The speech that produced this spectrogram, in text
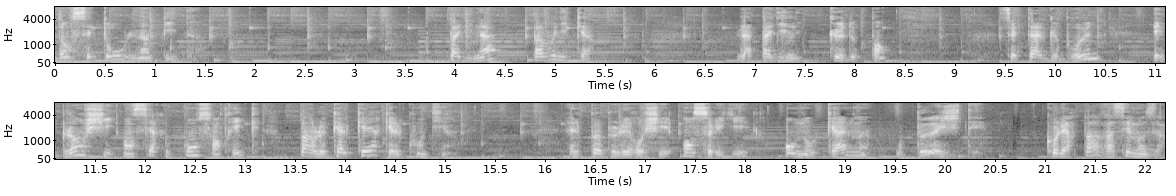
dans cette eau limpide. Padina pavonica. La padine queue de pan. Cette algue brune est blanchie en cercles concentriques par le calcaire qu'elle contient. Elle peuple les rochers ensoleillés en eau calme ou peu agitée. Colerpa racemosa.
